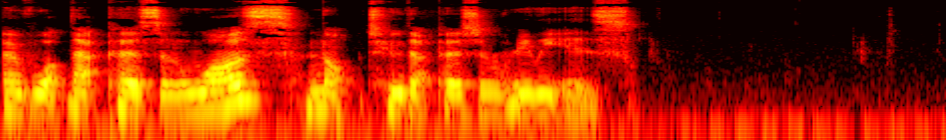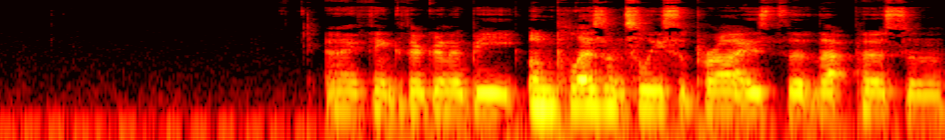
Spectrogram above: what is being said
of what that person was, not who that person really is. And I think they're going to be unpleasantly surprised that that person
